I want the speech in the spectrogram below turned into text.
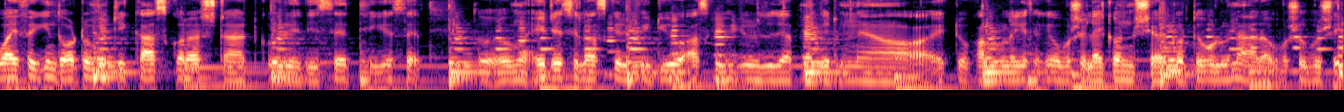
ওয়াইফাই কিন্তু অটোমেটিক কাজ করা স্টার্ট করে দিছে, ঠিক আছে? তো এটা ছিল আজকের ভিডিও আজকের ভিডিও যদি আপনাদের একটু ভালো লেগে থাকে, অবশ্যই লাইক কমেন্ট শেয়ার করতে ভুলবেন না, আর অবশ্যই অবশ্যই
